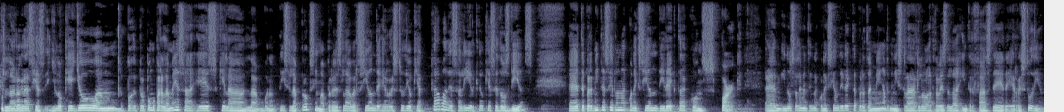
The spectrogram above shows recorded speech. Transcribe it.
Claro, gracias. Y lo que yo propongo para la mesa es que la, bueno, dice la próxima, pero es la versión de RStudio que acaba de salir, creo que hace dos días eh, te permite hacer una conexión directa con Spark. Um, y no solamente una conexión directa, pero también administrarlo a través de la interfaz de, de RStudio.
